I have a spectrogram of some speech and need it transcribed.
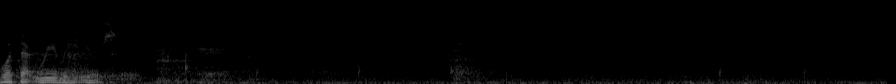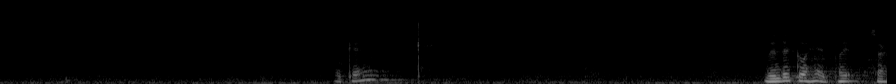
What that really is. Okay? Linda, go ahead, play it. Sorry.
